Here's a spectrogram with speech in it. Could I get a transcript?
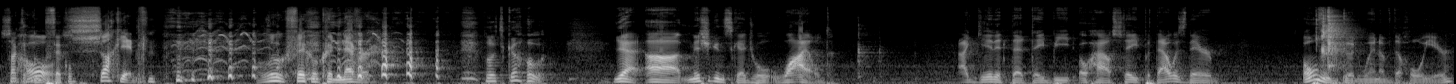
Suck it, Oh, Luke Fickell. suck it. Luke Fickell could never. Let's go. Yeah, uh, Michigan schedule wild. I get it that they beat Ohio State, but that was their only good win of the whole year.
